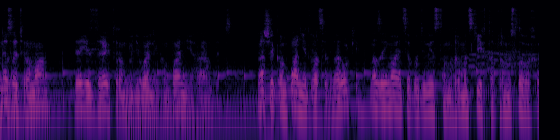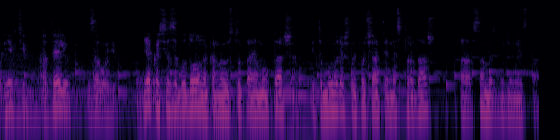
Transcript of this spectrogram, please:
Мене звати Роман, я є директором будівельної компанії Гарантес. Нашій компанії 22 роки. Вона займається будівництвом громадських та промислових об'єктів, готелів, заводів. В якості забудовника ми виступаємо вперше і тому вирішили почати не з продаж, а саме з будівництва.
